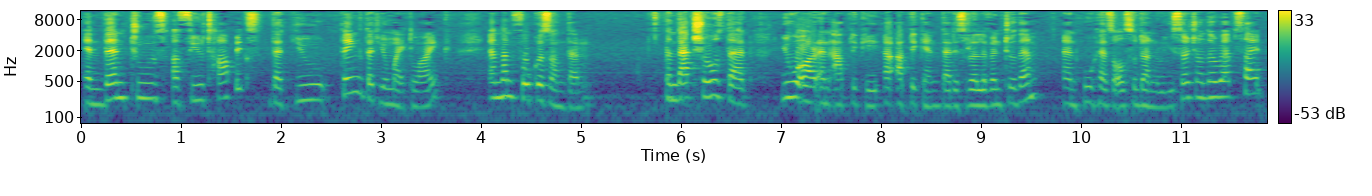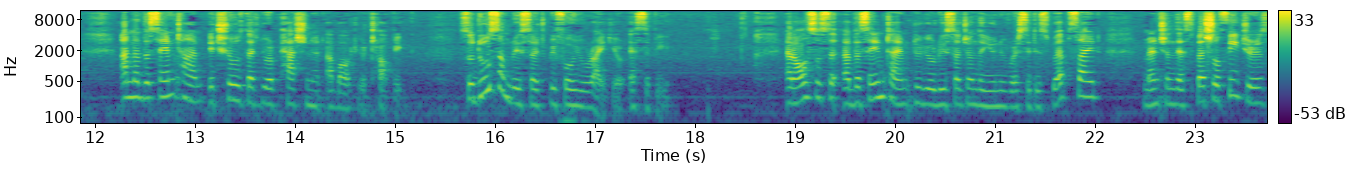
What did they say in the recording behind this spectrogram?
and then choose a few topics that you think that you might like and then focus on them. And that shows that you are an applica uh, applicant that is relevant to them and who has also done research on their website. And at the same time it shows that you are passionate about your topic. So do some research before you write your SOP and also at the same time do your research on the university's website mention their special features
